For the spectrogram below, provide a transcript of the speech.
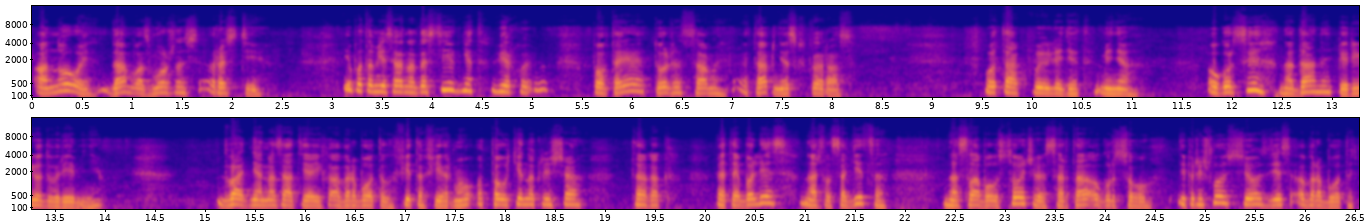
а новый дам возможность расти. И потом, если она достигнет вверху, повторяю тот же самый этап несколько раз. Вот так выглядит меня огурцы на данный период времени. Два дня назад я их обработал фитофермом от паутина клеща, так как эта болезнь начала садиться на слабоустойчивые сорта огурцов. И пришлось все здесь обработать.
